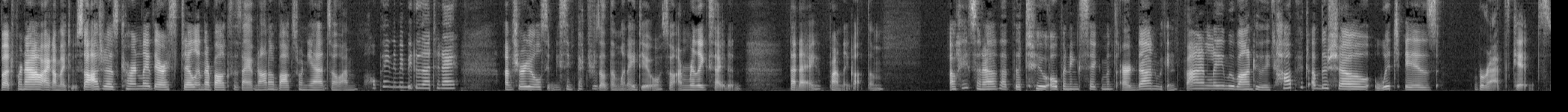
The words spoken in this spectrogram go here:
But for now, I got my two Sashas. Currently, they're still in their boxes. I have not unboxed one yet, so I'm hoping to maybe do that today. I'm sure you'll be seeing pictures of them when I do, so I'm really excited that I finally got them. Okay, so now that the two opening segments are done, we can finally move on to the topic of the show, which is Bratz Kids.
